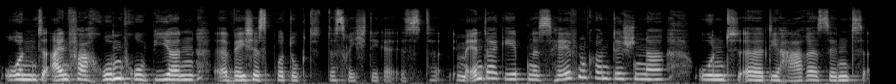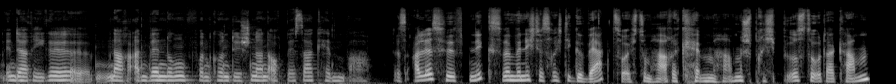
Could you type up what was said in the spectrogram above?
und einfach rumprobieren, äh, welches Produkt das Richtige ist. Im Endergebnis helfen Conditioner und äh, die Haare sind in der Regel äh, nach Anwendung von Conditionern auch besser kämmbar. Das alles hilft nichts, wenn wir nicht das richtige Werkzeug zum Haare kämmen haben, sprich Bürste oder Kamm.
